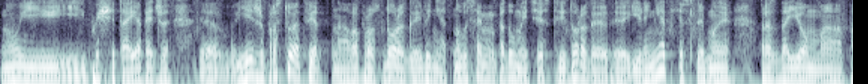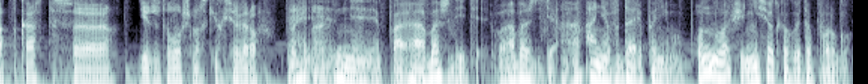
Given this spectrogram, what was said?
ну и, и посчитай. Опять же, э, есть же простой ответ на вопрос, дорого или нет. Но вы сами подумайте, S3 дорого э, или нет, если мы раздаем подкаст с DigitalOcean серверов. Не, не, обождите, обождите. А, Аня, вдарь по нему. Он вообще несет какую-то поргу.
